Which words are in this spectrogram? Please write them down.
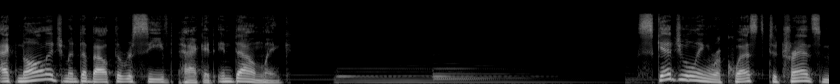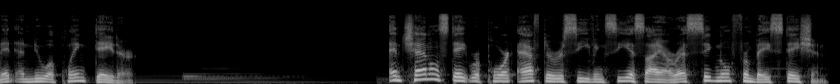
acknowledgement about the received packet in downlink, scheduling request to transmit a new uplink data, and channel state report after receiving CSIRS signal from base station.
